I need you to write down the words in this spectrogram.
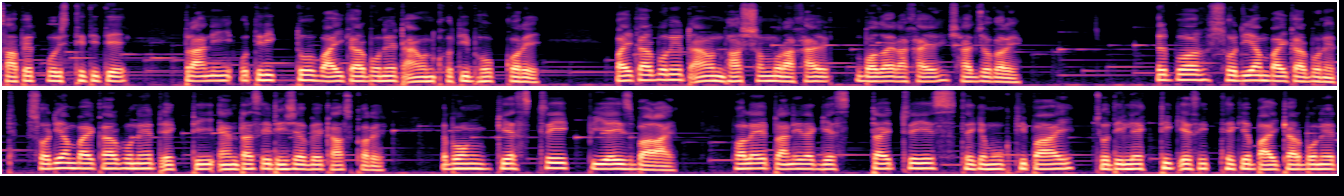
চাপের পরিস্থিতিতে প্রাণী অতিরিক্ত বাইকার্বনেট আয়ন ক্ষতি ভোগ করে। বাইকার্বনেট আয়ন ভারসাম্য রাখায়, বজায় রাখায় সাহায্য করে। এরপর সোডিয়াম বাইকার্বনেট। সোডিয়াম বাইকার্বনেট একটি অ্যান্টাসিড হিসেবে কাজ করে এবং গ্যাস্ট্রিক পিএইচ বাড়ায়। ফলে প্রাণীরা গ্যাস্ট্রাইট্রিস থেকে মুক্তি পায়। যদি ল্যাকটিক অ্যাসিড থেকে বাইকার্বনেট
